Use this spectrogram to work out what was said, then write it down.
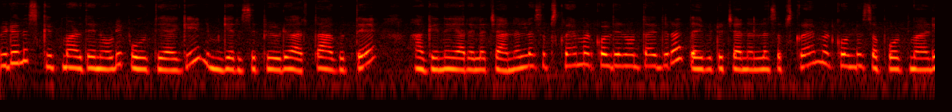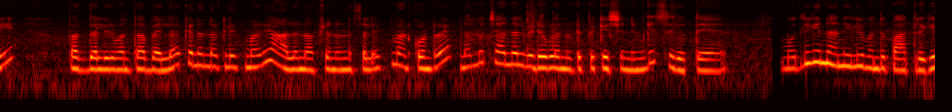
ವಿಡಿಯೋನ ಸ್ಕಿಪ್ ಮಾಡದೆ ನೋಡಿ ಪೂರ್ತಿಯಾಗಿ ನಿಮಗೆ ರೆಸಿಪಿ ವಿಡಿಯೋ ಅರ್ಥ ಆಗುತ್ತೆ. ಹಾಗೆಯೇ ಯಾರೆಲ್ಲ ಚಾನಲ್ನ ಸಬ್ಸ್ಕ್ರೈಬ್ ಮಾಡ್ಕೊಳ್ದೆ ನೋಡ್ತಾ ಇದ್ದೀರಾ, ದಯವಿಟ್ಟು ಚಾನಲ್ನ ಸಬ್ಸ್ಕ್ರೈಬ್ ಮಾಡಿಕೊಂಡು ಸಪೋರ್ಟ್ ಮಾಡಿ. ಪಕ್ಕದಲ್ಲಿರುವಂಥ ಬೆಲ್ಲೈಕನನ್ನು ಕ್ಲಿಕ್ ಮಾಡಿ ಆಲನ್ ಆಪ್ಷನನ್ನು ಸೆಲೆಕ್ಟ್ ಮಾಡಿಕೊಂಡ್ರೆ ನಮ್ಮ ಚಾನಲ್ ವಿಡಿಯೋಗಳ ನೋಟಿಫಿಕೇಷನ್ ನಿಮಗೆ ಸಿಗುತ್ತೆ. ಮೊದಲಿಗೆ ನಾನಿಲ್ಲಿ ಒಂದು ಪಾತ್ರೆಗೆ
